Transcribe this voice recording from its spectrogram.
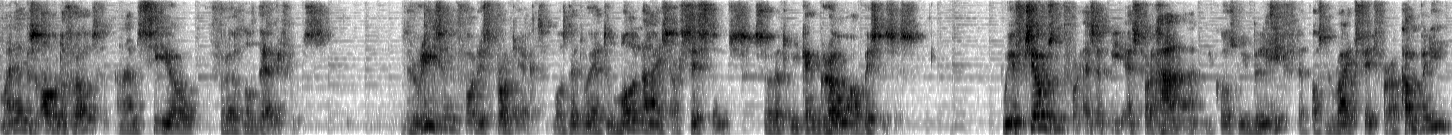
my name is Albert de Groot and I'm CEO of Vreugdenhil Dairy Foods. The reason for this project was that we had to modernize our systems so that we can grow our businesses. We have chosen for SAP S4HANA because we believe that was the right fit for our company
